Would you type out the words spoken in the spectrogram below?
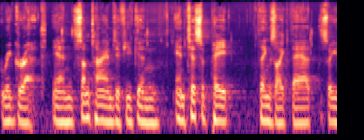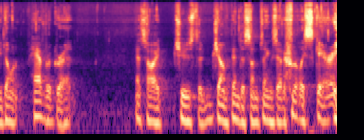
regret. And sometimes if you can anticipate things like that so you don't have regret, that's how I choose to jump into some things that are really scary.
